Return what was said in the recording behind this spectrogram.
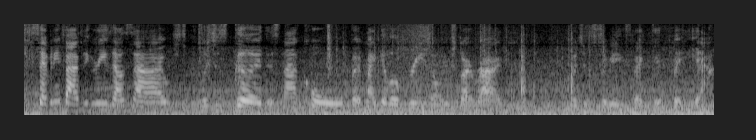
75 degrees outside, which, which is good. It's not cold, but might get a little breeze when we start riding, which is to be expected, but yeah.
